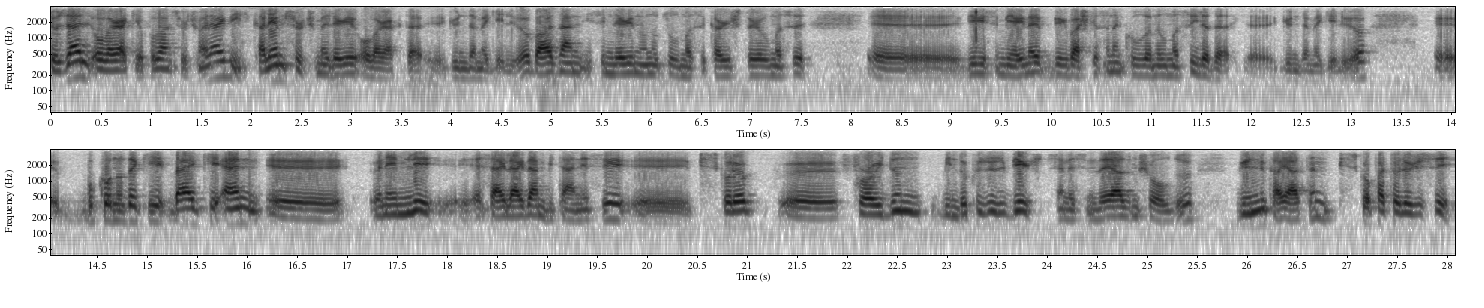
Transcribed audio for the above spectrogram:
sözel olarak yapılan sürçmeler değil, kalem sürçmeleri olarak da e, gündeme geliyor. Bazen isimlerin unutulması, karıştırılması, e, bir isim yerine bir başkasının kullanılmasıyla da e, gündeme geliyor. bu konudaki belki en önemli eserlerden bir tanesi psikolog Freud'un 1901 senesinde yazmış olduğu Günlük Hayatın Psikopatolojisi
